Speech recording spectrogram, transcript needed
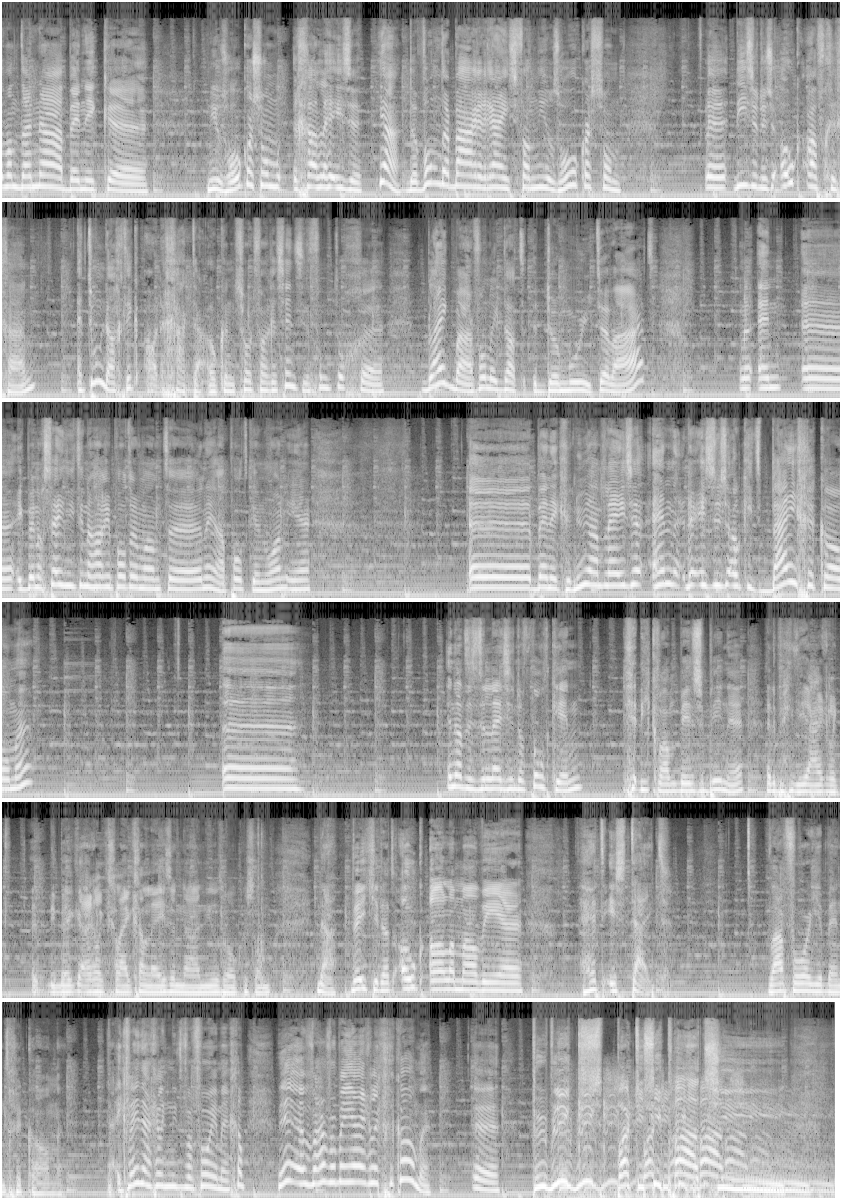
Want daarna ben ik Niels Holgersson gaan lezen. Ja, de wonderbare reis van Niels Holgersson. Eh, die is er dus ook afgegaan. En toen dacht ik, oh, dan ga ik daar ook een soort van recensie. Dat vond ik toch, blijkbaar vond ik dat de moeite waard. Eh, en eh, ik ben nog steeds niet in de Harry Potter, want, eh nou ja, Potkin One Ear. Ben ik nu aan het lezen. En er is dus ook iets bijgekomen. En dat is The Legend of Potkin. Die kwam binnen binnen. En die ben ik, die eigenlijk, die ben ik eigenlijk gelijk gaan lezen na Niels Holgersson. Nou, weet je dat ook allemaal weer? Het is tijd. Waarvoor je bent gekomen. Nou, ik weet eigenlijk niet waarvoor je bent gekomen. Nee, eh, waarvoor ben je eigenlijk gekomen? Eh publieksparticipatie.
